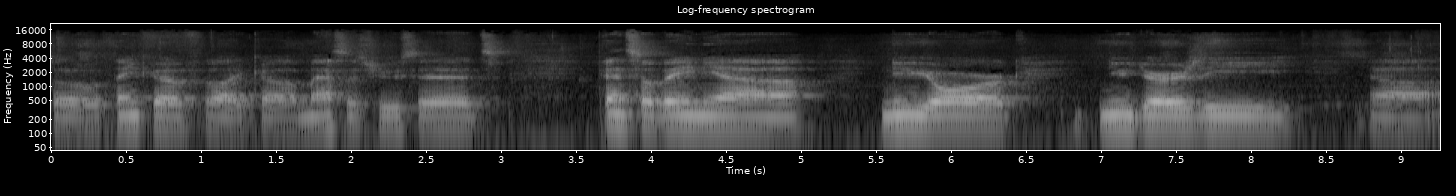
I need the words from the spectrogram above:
So think of like uh, Massachusetts, Pennsylvania, New York, New Jersey, uh,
